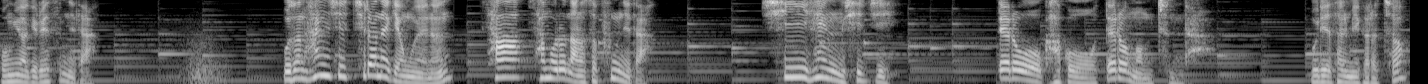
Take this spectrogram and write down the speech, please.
공유하기로 했습니다. 우선 한시 7원의 경우에는 4, 3으로 나눠서 풉니다. 시행시지 때로 가고 때로 멈춘다. 우리의 삶이 그렇죠?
